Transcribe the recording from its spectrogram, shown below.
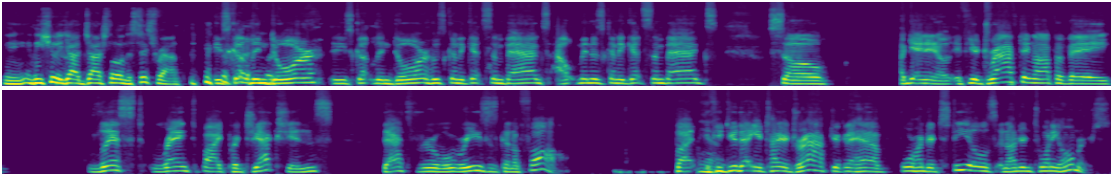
and he should have got Josh Lowe in the sixth round. He's got Lindor. He's got Lindor, who's going to get some bags. Outman is going to get some bags. So, again, you know, if you're drafting off of a list ranked by projections, that's where Ruiz is going to fall. But Yeah. if you do that your entire draft, you're going to have 400 steals and 120 homers.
